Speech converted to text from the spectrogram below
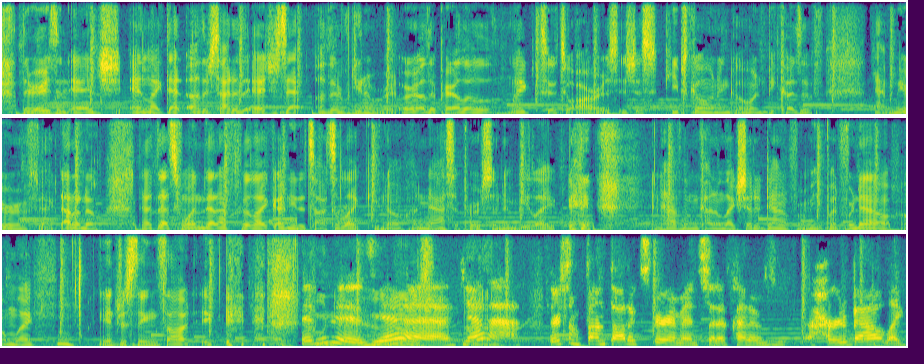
there is an edge, and like that other side of the edge is that other universe or other parallel, like to to ours. It just keeps going and going because of that mirror effect. I don't know. That that's one that I feel like I need to talk to like you know a NASA person and be like. and have them kind of like shut it down for me. But for now, I'm like, hmm, interesting thought. It, it who, is, who yeah, knows? yeah. Um, There's some fun thought experiments that I've kind of heard about, like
